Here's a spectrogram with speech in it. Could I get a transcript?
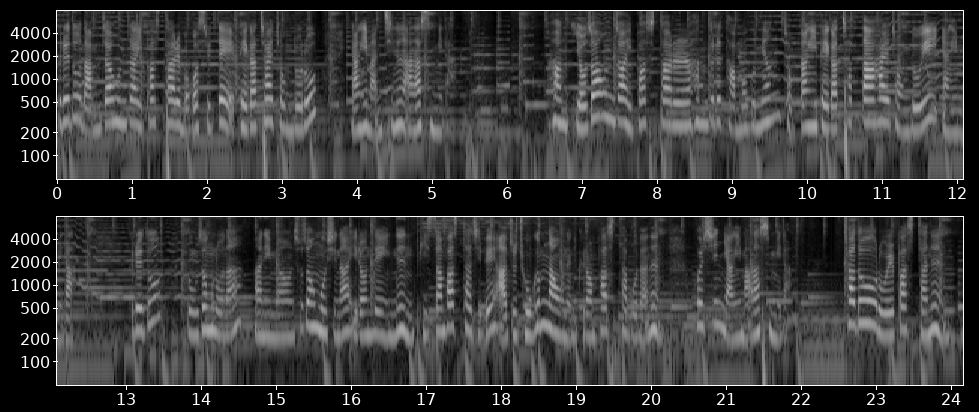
그래도 남자 혼자 이 파스타를 먹었을 때 배가 찰 정도로 양이 많지는 않았습니다. 한 여자 혼자 이 파스타를 한 그릇 다 먹으면 적당히 배가 찼다 할 정도의 양입니다. 그래도 동성로나 아니면 수성못이나 이런 데 있는 비싼 파스타 집에 아주 조금 나오는 그런 파스타보다는 훨씬 양이 많았습니다. 차도 로일 파스타는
